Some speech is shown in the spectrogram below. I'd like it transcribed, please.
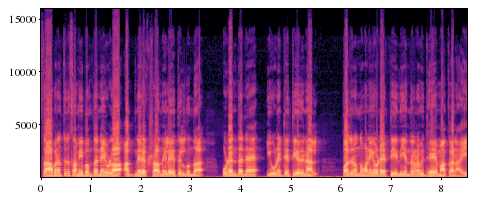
സ്ഥാപനത്തിന് സമീപം തന്നെയുള്ള അഗ്നിരക്ഷാ നിലയത്തിൽ നിന്ന് ഉടൻ തന്നെ യൂണിറ്റ് എത്തിയതിനാൽ പതിനൊന്ന് മണിയോടെ തീ നിയന്ത്രണ വിധേയമാക്കാനായി.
